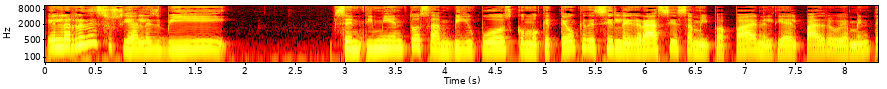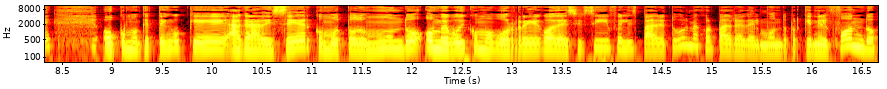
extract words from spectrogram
En las redes sociales vi sentimientos ambiguos, como que tengo que decirle gracias a mi papá en el Día del Padre, obviamente, o como que tengo que agradecer como todo mundo, o me voy como borrego a decir, sí, feliz padre, tuvo el mejor padre del mundo, porque en el fondo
